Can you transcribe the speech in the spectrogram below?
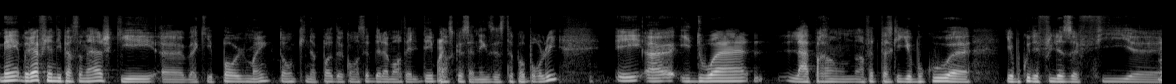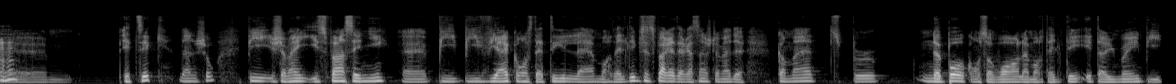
Mais bref, il y a un des personnages qui est, euh, ben, qui est pas humain, donc qui n'a pas de concept de la mortalité parce que ça n'existe pas pour lui. Et euh, il doit l'apprendre, en fait, parce qu'il y a beaucoup, euh, il y a beaucoup de philosophie euh, éthique dans le show. Puis justement, il se fait enseigner, euh, puis, puis il vient constater la mortalité. Puis c'est super intéressant justement de comment tu peux ne pas concevoir la mortalité étant humain, puis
